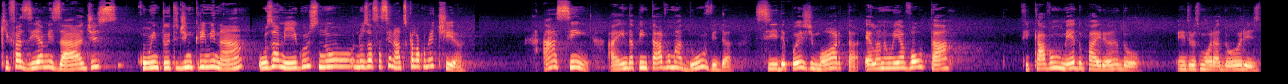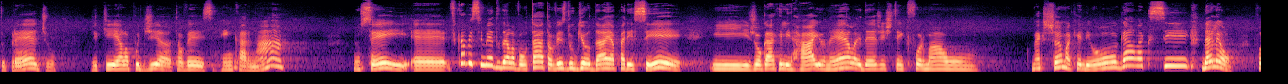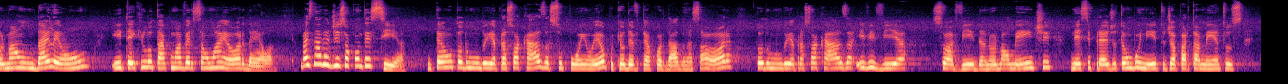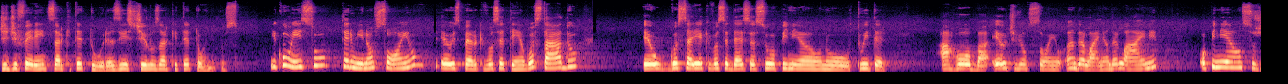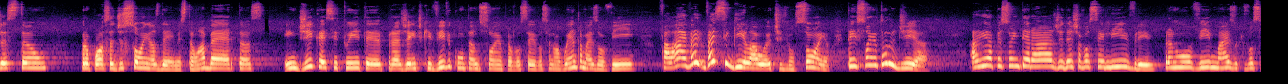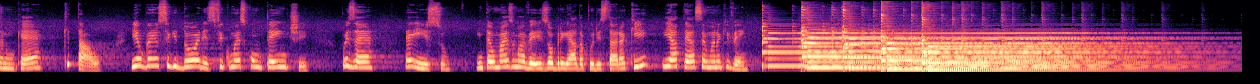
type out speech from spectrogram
que fazia amizades com o intuito de incriminar os amigos no, nos assassinatos que ela cometia. Ah, sim, ainda pintava uma dúvida se depois de morta ela não ia voltar. Ficava um medo pairando entre os moradores do prédio de que ela podia talvez reencarnar não sei. É, ficava esse medo dela voltar, talvez do Gyodai aparecer e jogar aquele raio nela, e daí a gente tem que formar um. Como é que chama aquele? O oh, Galaxy. Daileon. Formar um Daileon e ter que lutar com uma versão maior dela. Mas nada disso acontecia. Então todo mundo ia para sua casa, suponho eu, porque eu devo ter acordado nessa hora. Todo mundo ia para sua casa e vivia sua vida normalmente nesse prédio tão bonito de apartamentos de diferentes arquiteturas e estilos arquitetônicos. E com isso termina o sonho. Eu espero que você tenha gostado. Eu gostaria que você desse a sua opinião no Twitter, arroba eu tive um sonho, underline, underline. Opinião, sugestão, proposta de sonho, as DMs estão abertas. Indica esse Twitter para gente que vive contando sonho para você e você não aguenta mais ouvir. Fala, ah, vai, vai seguir lá o Eu Tive um Sonho. Tem sonho todo dia. Aí a pessoa interage, deixa você livre para não ouvir mais o que você não quer. Que tal? E eu ganho seguidores, fico mais contente. Pois é, é isso. Então, mais uma vez, obrigada por estar aqui e até a semana que vem.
